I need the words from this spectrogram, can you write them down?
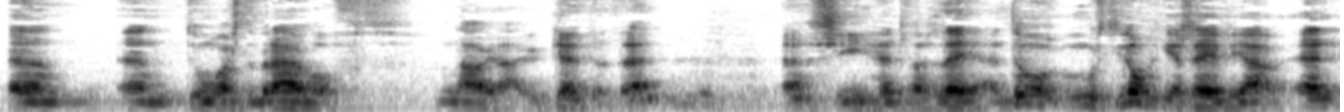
En, en toen was de bruiloft. Nou ja, u kent het, hè? En zie, het was Lea. En toen moest hij nog een keer zeven jaar. En,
